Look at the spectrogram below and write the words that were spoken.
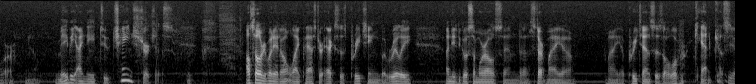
Or, you know, maybe I need to change churches. I'll tell everybody I don't like Pastor X's preaching, but really I need to go somewhere else and uh, start my uh, my uh, pretenses all over again. Cause Yeah.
